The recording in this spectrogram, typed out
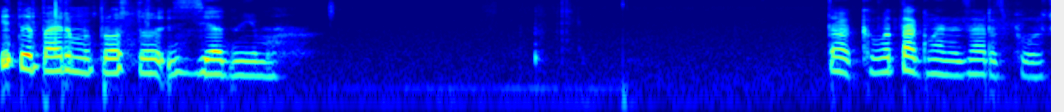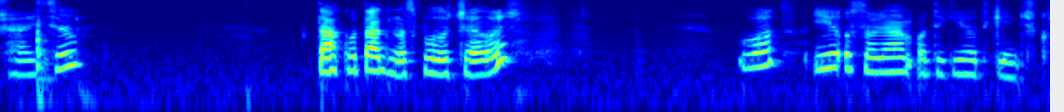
І тепер ми просто з'єднуємо. Так, отак в мене зараз виходить. Так, отак в нас вийшло. От, і оставляємо отакий от кінчик.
